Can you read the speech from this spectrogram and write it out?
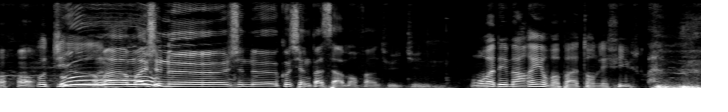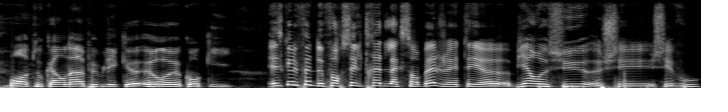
Faut-il moi, moi, je ne, je ne cautionne pas ça, mais enfin, tu, tu... On va démarrer, on va pas attendre les filles. parce que- Bon, en tout cas, on a un public euh, heureux, conquis. Est-ce que le fait de forcer le trait de l'accent belge a été euh, bien reçu euh, chez, chez vous?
